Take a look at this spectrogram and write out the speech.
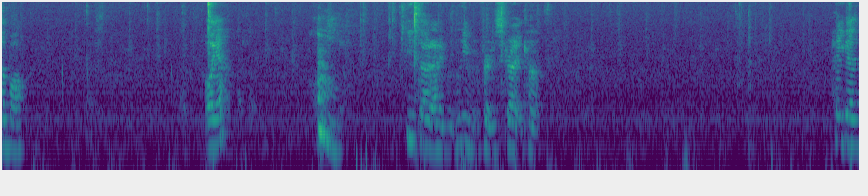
A ball. Oh yeah? you thought I'd leave it for a strike, huh? Hey you guys,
